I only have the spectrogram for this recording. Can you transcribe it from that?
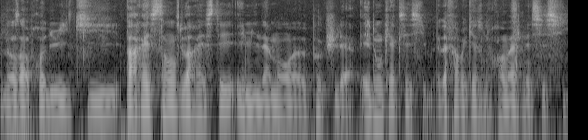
dans un produit qui, par essence, doit rester éminemment euh, populaire et donc accessible. La fabrication de fromage nécessite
